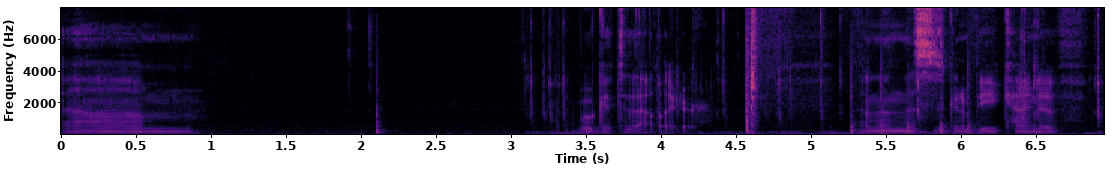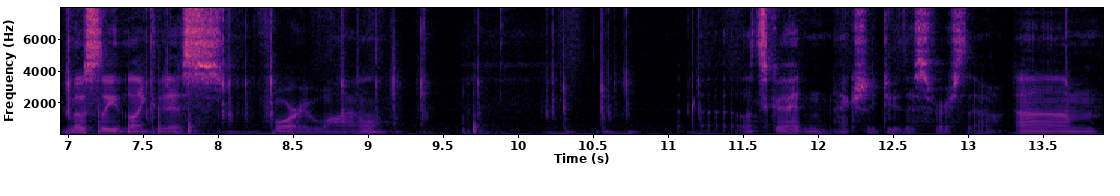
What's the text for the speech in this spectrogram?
Um, we'll get to that later. And then this is going to be kind of mostly like this for a while. Uh, let's go ahead and actually do this first though. Um,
